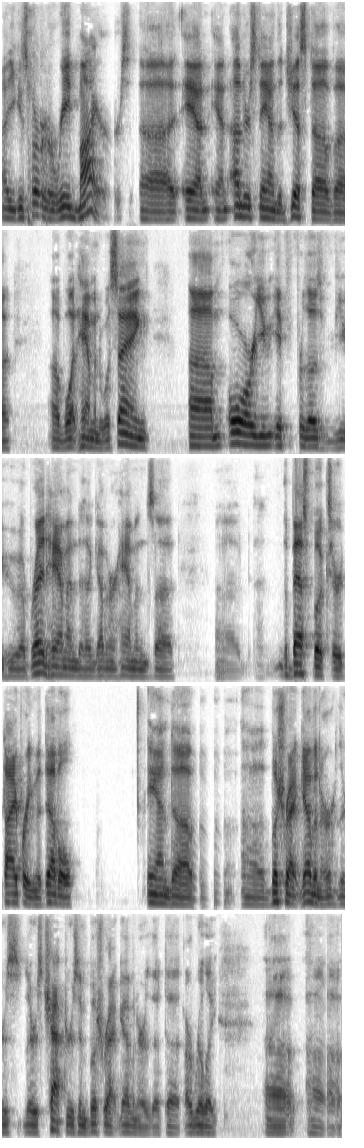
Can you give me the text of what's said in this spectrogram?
Uh, you can sort of read Myers uh, and and understand the gist of uh, of what Hammond was saying. Um, or you, if for those of you who have read Hammond, uh, Governor Hammond's the best books are Diapering the Devil and Bushrat Governor. There's there's chapters in Bushrat Governor that are really uh, uh,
